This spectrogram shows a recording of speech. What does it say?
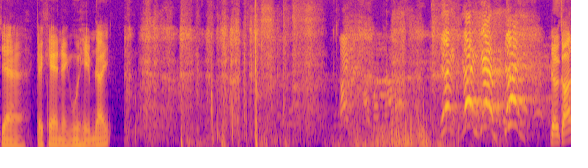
Chà, cái khe này nguy hiểm đấy. Được hết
